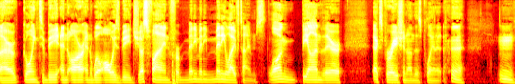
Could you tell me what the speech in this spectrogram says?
are going to be and are and will always be just fine for many, many, many lifetimes, long beyond their expiration on this planet. mm.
